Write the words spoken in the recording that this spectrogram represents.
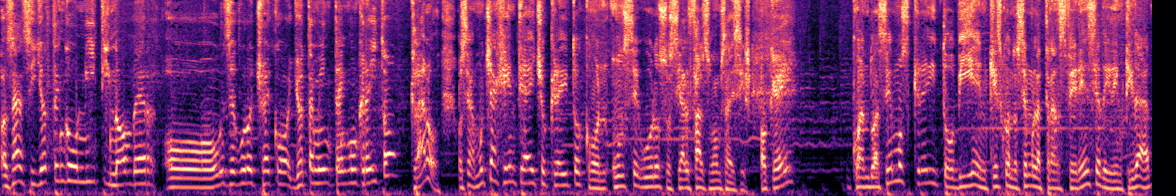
o sea, si yo tengo un ITI number o un seguro chueco, ¿yo también tengo un crédito? Claro, o sea, mucha gente ha hecho crédito con un seguro social falso, vamos a decir. Ok. Cuando hacemos crédito bien, que es cuando hacemos la transferencia de identidad,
